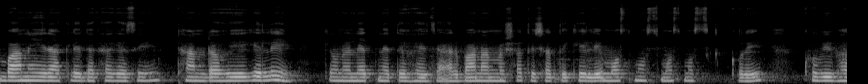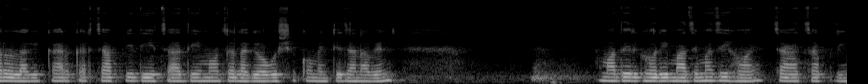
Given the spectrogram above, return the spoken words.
বানিয়ে রাখলে দেখা গেছে ঠান্ডা হয়ে গেলে কেমন নেতে হয়ে যায়। আর বানানোর সাথে সাথে খেলে মস মস মস মস করে খুবই ভালো লাগে। কার কার চাপড়ি দিয়ে চা দিয়ে মজা লাগে অবশ্যই কমেন্টে জানাবেন। আমাদের ঘরে মাঝে মাঝে হয় চা, চাপড়ি।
